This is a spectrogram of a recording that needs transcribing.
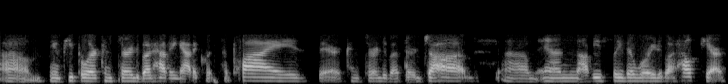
Um, you know, people are concerned about having adequate supplies. They're concerned about their jobs, um, and obviously they're worried about healthcare.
